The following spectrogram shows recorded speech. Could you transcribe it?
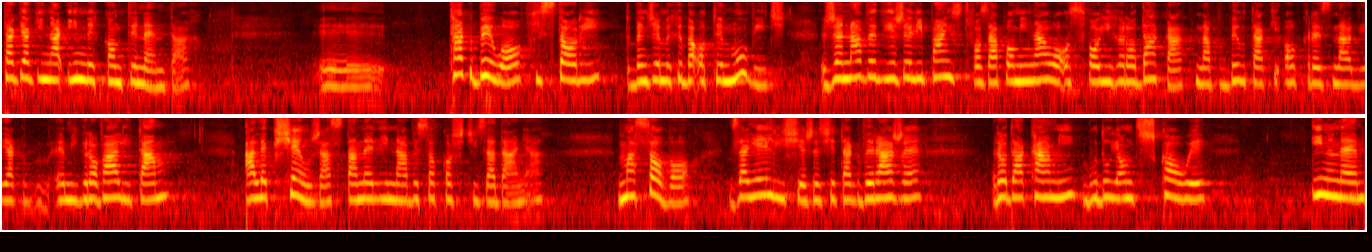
tak jak i na innych kontynentach. Yy, tak było w historii, będziemy chyba o tym mówić, że nawet jeżeli państwo zapominało o swoich rodakach, był taki okres, jak emigrowali tam, ale księża stanęli na wysokości zadania masowo zajęli się, że się tak wyrażę, rodakami, budując szkoły, inne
